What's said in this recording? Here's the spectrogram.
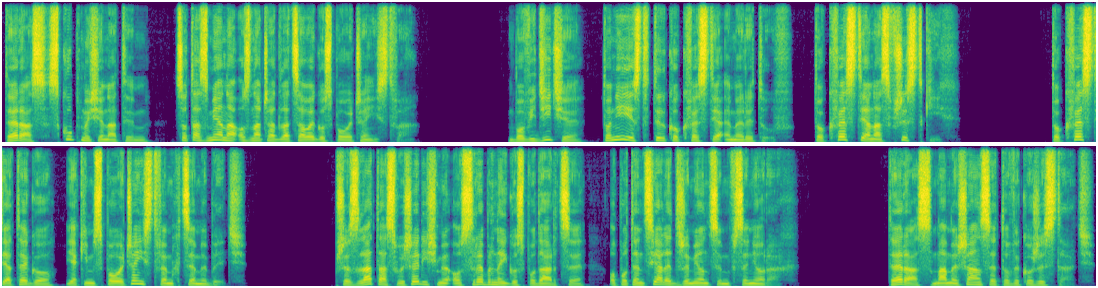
Teraz skupmy się na tym, co ta zmiana oznacza dla całego społeczeństwa. Bo widzicie, to nie jest tylko kwestia emerytów, to kwestia nas wszystkich. To kwestia tego, jakim społeczeństwem chcemy być. Przez lata słyszeliśmy o srebrnej gospodarce, o potencjale drzemiącym w seniorach. Teraz mamy szansę to wykorzystać.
